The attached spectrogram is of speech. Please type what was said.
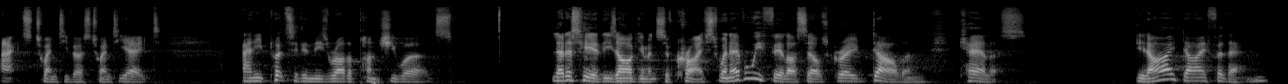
Acts 20, verse 28. And he puts it in these rather punchy words. Let us hear these arguments of Christ whenever we feel ourselves grow dull and careless. Did I die for them,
